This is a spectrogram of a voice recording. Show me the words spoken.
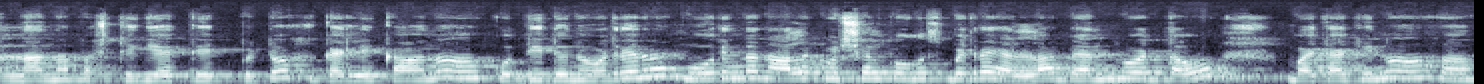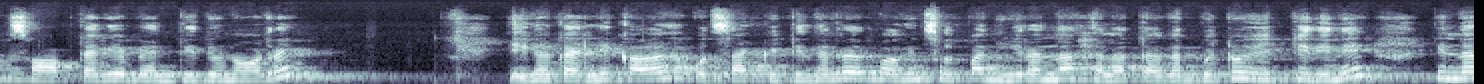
ಅನ್ನನ ಫಸ್ಟಿಗೆ ಎತ್ತಿ ಇಟ್ಬಿಟ್ಟು ಕಡ್ಲಿಕಾಯನ್ನು ಕುದ್ದಿದ್ದು ನೋಡ್ರಿ ಅಂದರೆ ಮೂರಿಂದ ನಾಲ್ಕು ವಿಷಲ್ ಕೂಗಿಸ್ಬಿಟ್ರೆ ಎಲ್ಲ ಬೆಂದು ಬಿಡ್ತಾವೆ ಬಟಾಟಿನೂ ಸಾಫ್ಟಾಗೆ ಬೆಂದಿದ್ದು ನೋಡ್ರಿ. ಈಗ ಕಡ್ಲೆಕಾಳು ಇಟ್ಟಿದ್ದಲ್ಲ ಅದು ಹೊಗಿನ ಸ್ವಲ್ಪ ನೀರನ್ನು ಎಲ್ಲ ತೆಗೆದ್ಬಿಟ್ಟು ಇಟ್ಟಿದ್ದೀನಿ. ಇನ್ನು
